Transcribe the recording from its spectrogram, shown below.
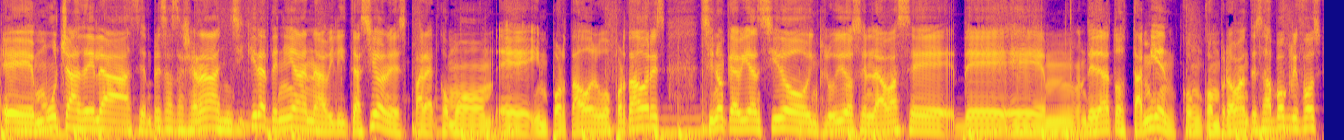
Eh, muchas de las empresas allanadas ni siquiera tenían habilitaciones para como eh, importadores o exportadores, sino que habían sido incluidos en la base de, eh, de datos también con comprobantes apócrifos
